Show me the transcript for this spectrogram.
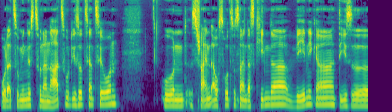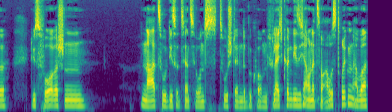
oder zumindest zu einer Nahezu-Dissoziation. Und es scheint auch so zu sein, dass Kinder weniger diese dysphorischen nahezu Dissoziationszustände bekommen. Vielleicht können die sich auch nicht so ausdrücken, aber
